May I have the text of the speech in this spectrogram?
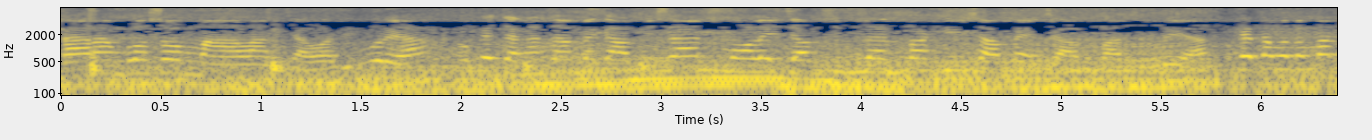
Karangploso Malang Jawa Timur ya. Oke jangan sampai kehabisan mulai jam 9 pagi sampai jam 4 sore ya. Oke teman-teman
